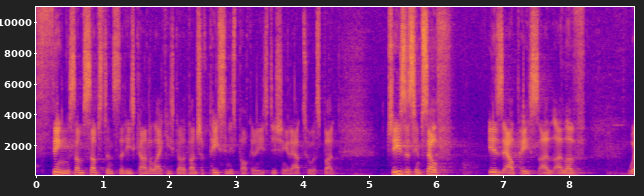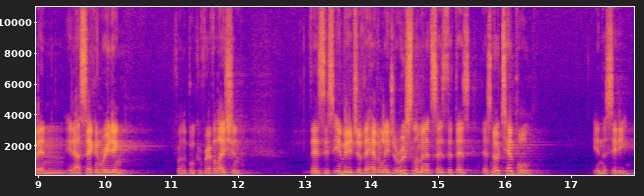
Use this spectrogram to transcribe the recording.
thing, some substance that he's kind of like, he's got a bunch of peace in his pocket and he's dishing it out to us. But Jesus himself is our peace. I, I love when in our second reading from the book of Revelation, there's this image of the heavenly Jerusalem, and it says that there's, there's no temple in the city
